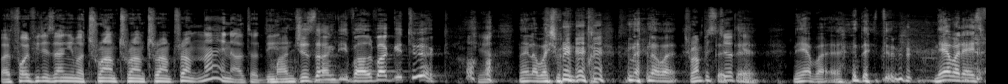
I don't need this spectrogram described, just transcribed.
Weil voll viele sagen immer Trump, Trump, Trump, Trump. Nein, Alter. Die, Manche sagen, die Wahl war getürkt. Ja. nein, aber ich meine, nein, aber Trump ist der, Türke. Der, nee, aber äh, der, nee, aber der ist,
